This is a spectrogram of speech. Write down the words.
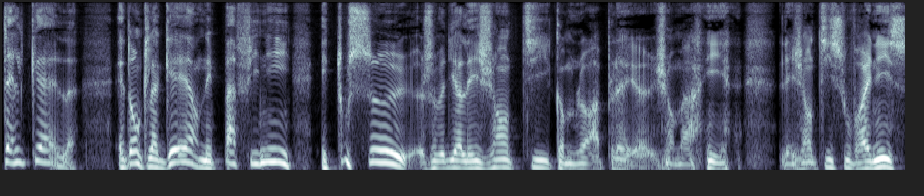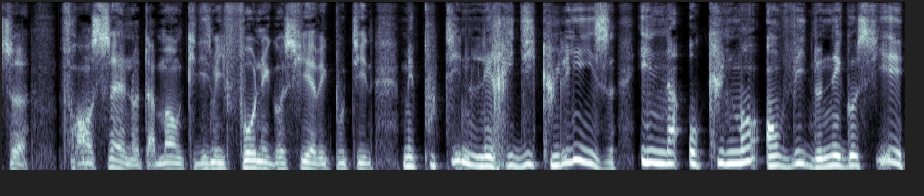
tel quel. Et donc la guerre n'est pas finie. Et tous ceux, je veux dire les gentils, comme le rappelait euh, Jean-Marie, les gentils souverainistes français notamment, qui disent mais il faut négocier avec Poutine. Mais Poutine les ridiculise. Il n'a aucunement envie de négocier.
